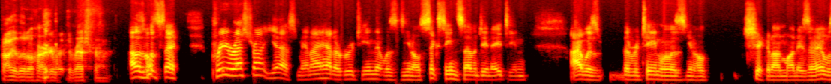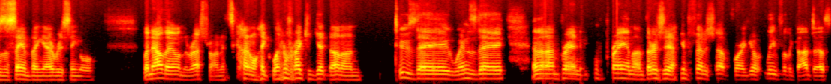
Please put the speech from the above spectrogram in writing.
Probably a little harder with the restaurant. I was about to say pre-restaurant, yes, man. I had a routine that was, you know, 16, 17, 18. I was the routine was, you know, chicken on Mondays, and it was the same thing every single. But now they own the restaurant. It's kind of like whatever I can get done on Tuesday, Wednesday, and then I'm praying praying on Thursday I can finish up before I go leave for the contest.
